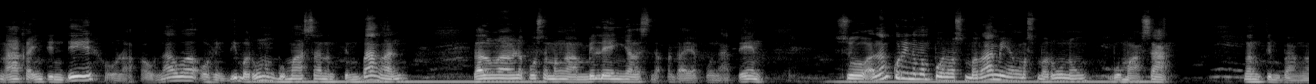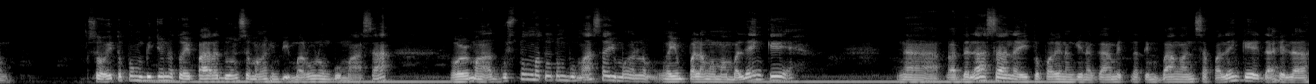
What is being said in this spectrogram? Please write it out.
nakakaintindi o nakakaunawa o hindi marunong bumasa ng timbangan Lalong-lalo na po sa mga millennials na kagaya po natin. So, alam ko rin naman po na mas marami ang mas marunong bumasa ng timbangan. So, ito pong video na to ay para doon sa mga hindi marunong bumasa or mga gustong matutong bumasa, yung mga ngayon pa lang mamamalengke na kadalasan na ito pa rin ang ginagamit na timbangan sa palengke dahil uh,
